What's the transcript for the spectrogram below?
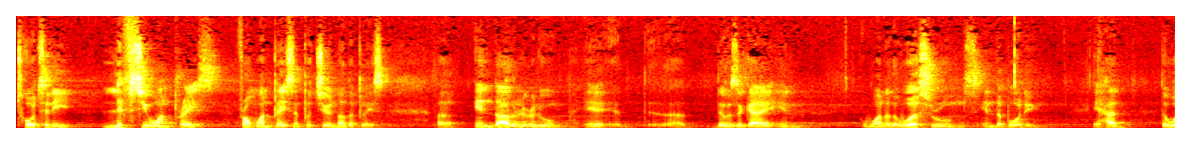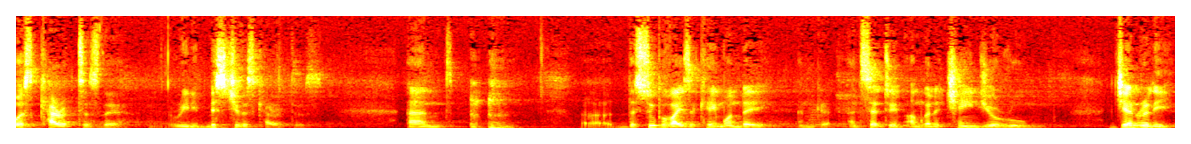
totally lifts you one place from one place and puts you another place. Uh, in Darul Uloom, uh, uh, there was a guy in one of the worst rooms in the boarding. It had the worst characters there, really mischievous characters. And uh, the supervisor came one day and, and said to him, I'm going to change your room. Generally,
